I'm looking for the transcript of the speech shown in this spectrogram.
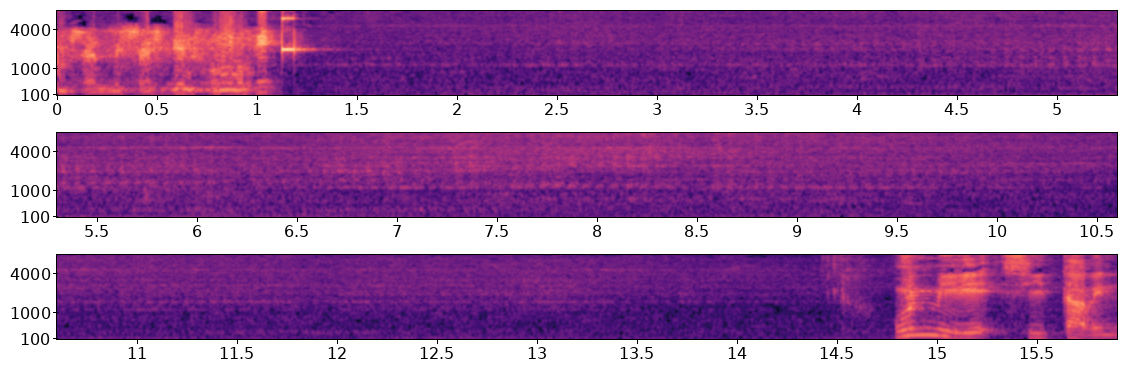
Los. உண்மையிலே சீதாவின்.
